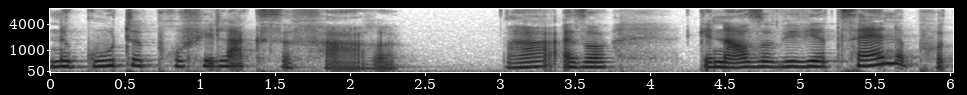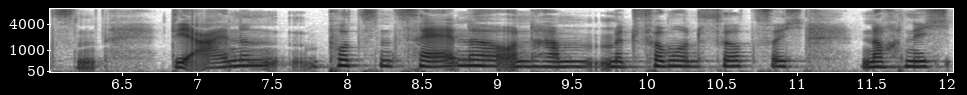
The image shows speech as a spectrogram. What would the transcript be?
eine gute Prophylaxe fahre. Ja, also genauso wie wir Zähne putzen. Die einen putzen Zähne und haben mit 45 noch nicht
